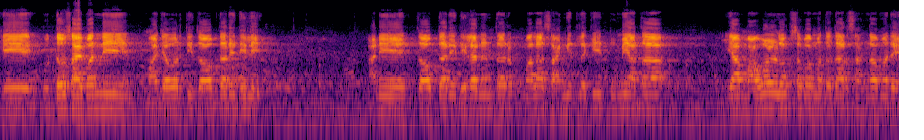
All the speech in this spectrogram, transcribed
की उद्धव साहेबांनी माझ्यावरती जबाबदारी दिली. आणि जबाबदारी दिल्यानंतर मला सांगितलं की तुम्ही आता या मावळ लोकसभा मतदारसंघामध्ये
